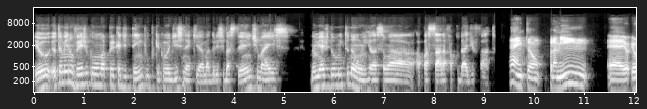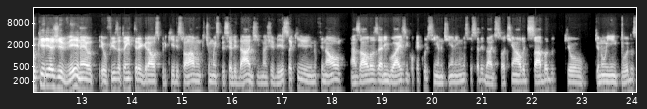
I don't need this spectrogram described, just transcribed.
eu, eu também não vejo como uma perca de tempo, porque como eu disse, né, que eu amadureci bastante, mas não me ajudou muito não em relação a, a passar na faculdade de fato. É, então, para mim, é, eu, eu, queria GV, né, eu, eu fiz até integraus porque eles falavam que tinha uma especialidade na GV, só que no final as aulas eram iguais em qualquer cursinho, não tinha nenhuma especialidade, só tinha aula de sábado, que eu, que eu não ia em todas,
